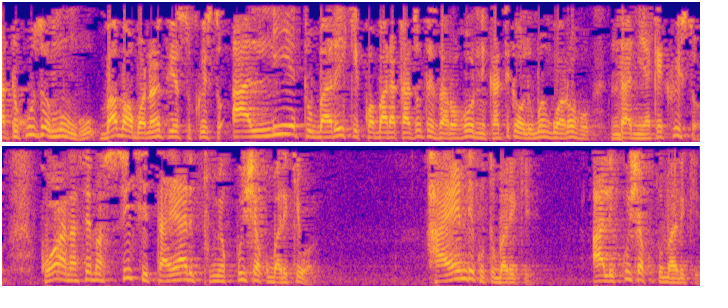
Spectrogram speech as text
atukuzwe mungu baba wa bwana wetu yesu kristo aliyetubariki kwa baraka zote za rohoni katika ulimwengu wa roho ndani yake kristo. Kwa hiyo anasema sisi tayari tumekwisha kubarikiwa. Haendi kutubariki. Alikwisha kutubariki.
